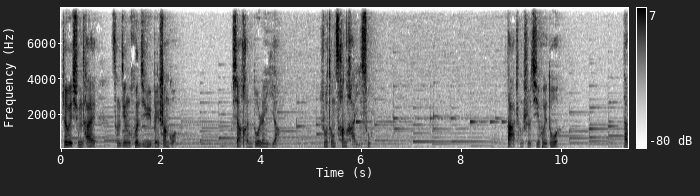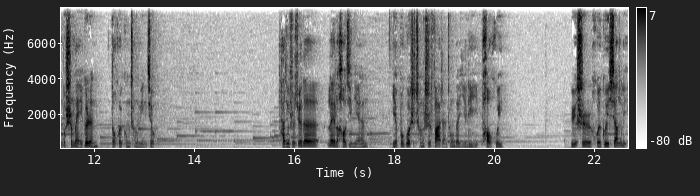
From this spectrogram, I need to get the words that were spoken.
这位兄台曾经混迹于北上广，像很多人一样，如同沧海一粟。大城市机会多，但不是每个人都会功成名就。他就是觉得累了好几年，也不过是城市发展中的一粒炮灰。于是回归乡里，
